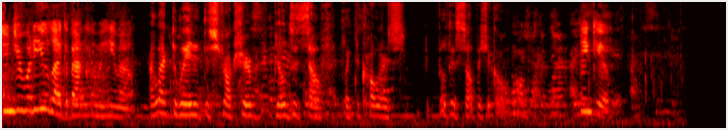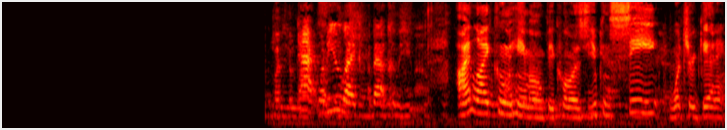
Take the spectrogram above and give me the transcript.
Ginger, what do you like about Kumihimo? I like the way that the structure builds itself, like the colors build itself as you go along. Thank you. Pat, what do you like about Kumihimo? I like Kumihimo because you can see what you're getting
